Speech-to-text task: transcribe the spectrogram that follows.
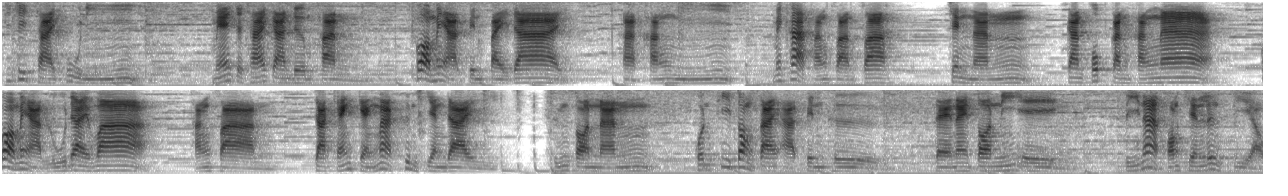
พิชิตชายผู้นี้ แม้จะใช้การเดิมพัน ก็ไม่อาจเป็นไปได้ หากครั้งนี้ไม่ฆ่าถังซานซะเช่นนั้น การพบกันครั้งหน้า ก็ไม่อาจรู้ได้ว่าถังซานจะแข็งแกร่งมากขึ้นเพียงใด ถึงตอนนั้น คนที่ต้องตายอาจเป็นเธอ แต่ในตอนนี้เอง สีหน้าของเชนเลื่นเซียว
